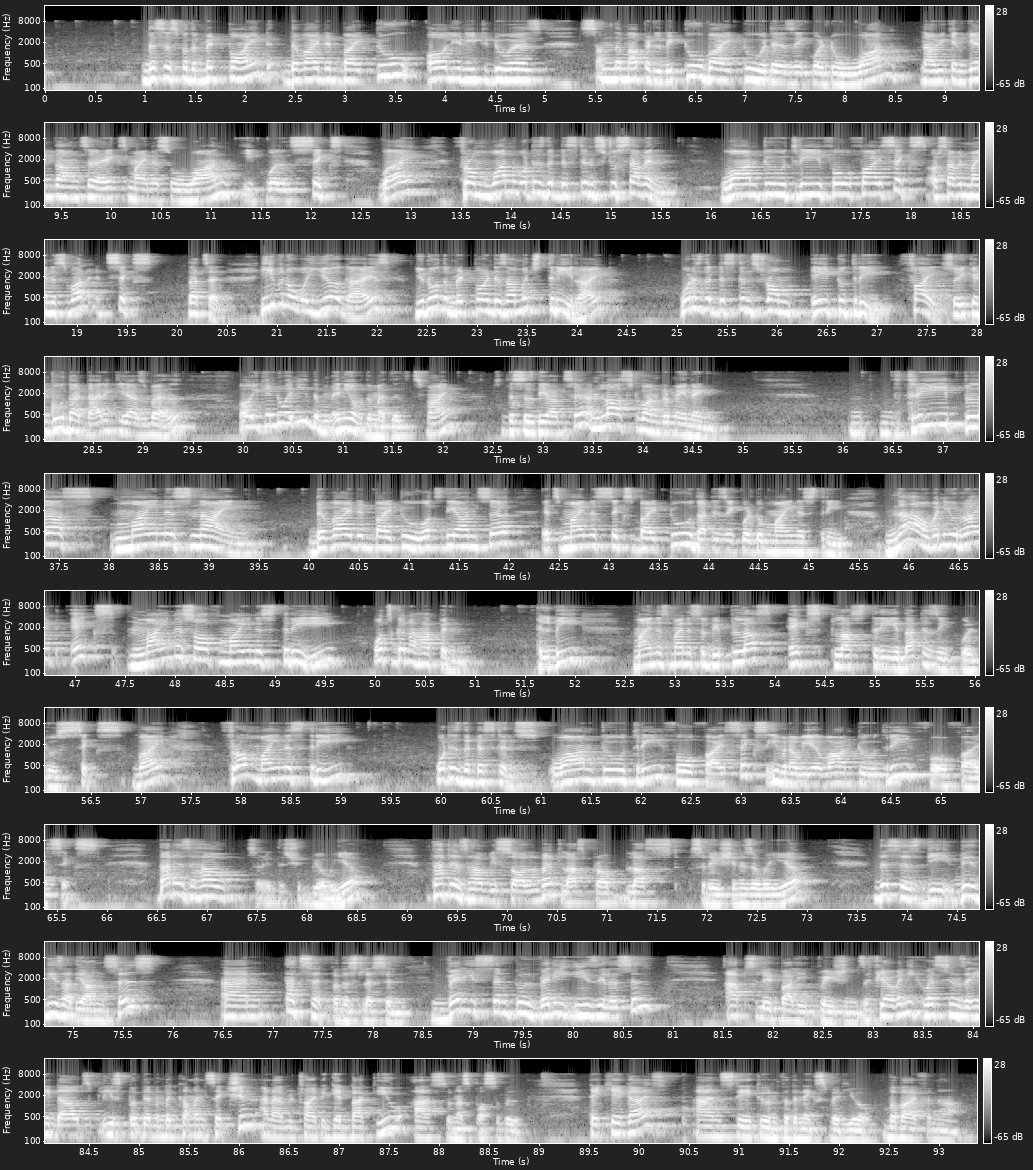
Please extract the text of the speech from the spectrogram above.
this is for the midpoint divided by 2 all you need to do is sum them up. It will be 2 by 2 it is equal to 1 now you can get the answer x minus 1 equals 6 why? From 1 what is the distance to 7 1 2 3 4 5 6 or 7 minus 1 it's 6 that's it. Even over here guys you know the midpoint is how much? 3 right what is the distance from 8 to 3? 5. So you can do that directly as well. Or you can do any, the, any of the methods. It's fine. So this is the answer. And last one remaining. 3 plus minus 9 divided by 2. What's the answer? It's minus 6 by 2 that is equal to minus 3. Now when you write x minus of minus 3, what's going to happen? It'll be minus minus will be plus x plus 3 that is equal to 6 why? From minus 3 what is the distance? 1 2 3 4 5 6 even over here 1 2 3 4 5 6 that is how sorry this should be over here. That is how we solve it. Last prob last solution is over here. This is the, the these are the answers. And that's it for this lesson. Very simple very easy lesson absolute value equations. If you have any questions, any doubts, please put them in the comment section and I will try to get back to you as soon as possible. Take care guys and stay tuned for the next video. Bye bye for now.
